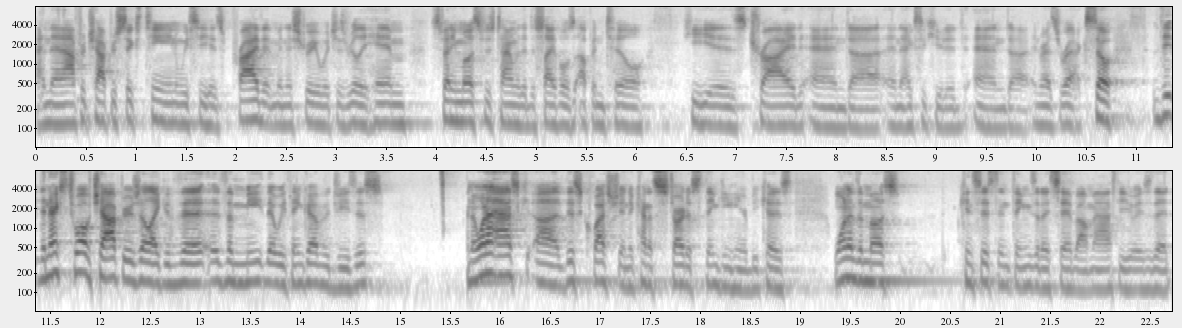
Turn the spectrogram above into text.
And then after chapter 16, we see his private ministry, which is really him spending most of his time with the disciples up until he is tried and, uh, and executed and, uh, and resurrects. So the, the next 12 chapters are like the, the meat that we think of of Jesus. And I want to ask uh, this question to kind of start us thinking here because one of the most consistent things that I say about Matthew is that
